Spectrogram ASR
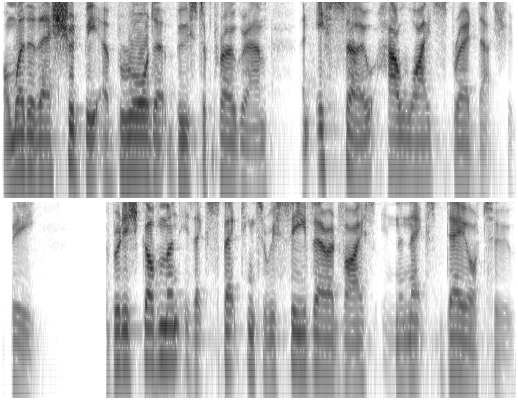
on whether there should be a broader booster programme, and if so, how widespread that should be. The British government is expecting to receive their advice in the next day or two.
